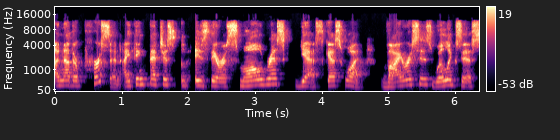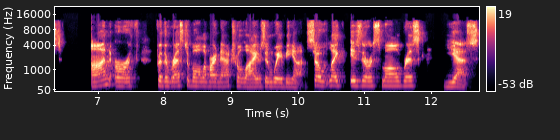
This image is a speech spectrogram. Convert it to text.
another person. I think that just is there a small risk? Yes. Guess what? Viruses will exist on Earth for the rest of all of our natural lives and way beyond. So, like, is there a small risk? Yes.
